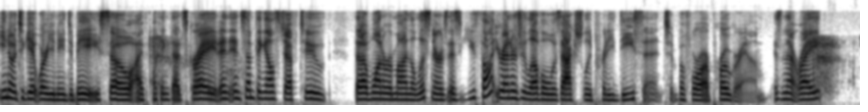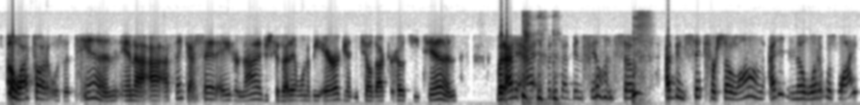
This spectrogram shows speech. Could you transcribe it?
you know, to get where you need to be. So I, I think that's great. And and something else, Jeff, too, that I want to remind the listeners is you thought your energy level was actually pretty decent before our program. Isn't that right? Oh, I thought it was a 10, and I, I think I said 8 or 9 just because I didn't want to be arrogant and tell Dr. Hotze 10. But I, I because I've been feeling so, I've been sick for so long, I didn't know what it was like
